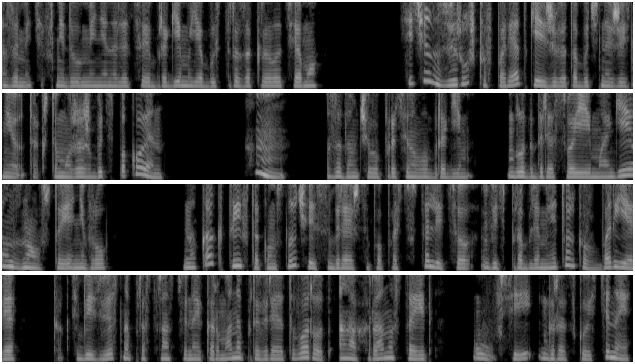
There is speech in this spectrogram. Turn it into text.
Заметив недоумение на лице Ибрагима, я быстро закрыла тему. Сейчас зверушка в порядке и живет обычной жизнью, так что можешь быть спокоен». «Хм», — задумчиво протянул Ибрагим. Благодаря своей магии он знал, что я не вру. «Но как ты в таком случае собираешься попасть в столицу? Ведь проблема не только в барьере. Как тебе известно, пространственные карманы проверяют у ворот, а охрана стоит у всей городской стены.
